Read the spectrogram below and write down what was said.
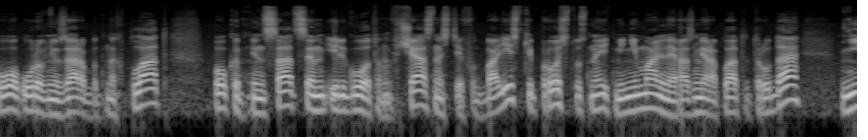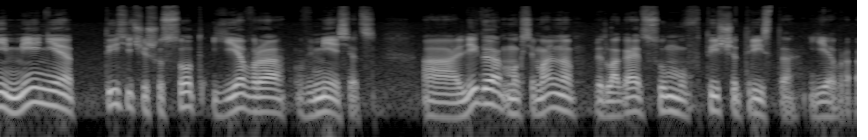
по уровню заработных плат, по компенсациям и льготам. В частности, футболистки просят установить минимальный размер оплаты труда не менее 1600 евро в месяц. А Лига максимально предлагает сумму в 1300 евро.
